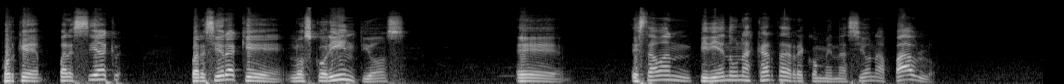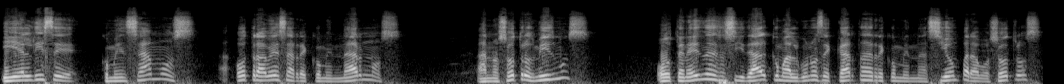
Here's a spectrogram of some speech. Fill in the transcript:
Porque parecía, pareciera que los corintios eh, estaban pidiendo una carta de recomendación a Pablo. Y él dice, comenzamos otra vez a recomendarnos a nosotros mismos. ¿O tenéis necesidad como algunos de cartas de recomendación para vosotros?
